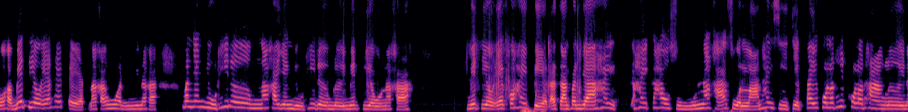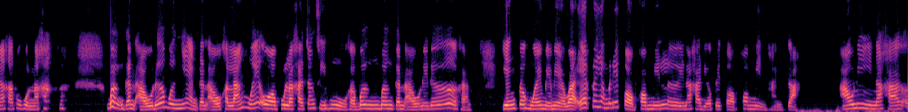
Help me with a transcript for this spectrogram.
บ่ค่ะเม็ดเดียวแอดให้แปดนะคะงวดนี้นะคะ มันยังอยู่ที่เดิมนะคะ ยังอยู่ที่เดิมเลยเม็ดเดียวนะคะ เม็ดเดียวแอดก็ให้แปดอาจารย์ปัญญาให้ ให้เก้าศูนย์นะคะ ส่วนหลานให้สี่เจ็ดไปคนละทิศคนละทางเลยนะคะ ทุกคนนะคะ เบิ่งกันเอาเด้อเบิ่งแย่งกันเอาค่ะล้างหวยออพุลค่ะจังสีหูค่ะ เบิ่งเบิ่งกันเอาในเด้อค่ะ เก่งตัวหวยแม่ๆว่าแอดก็ยังไม่ได้ตอบคอมเมนต์เลยนะคะ เดี๋ยวไปตอบคอมเมนต์ให้จ้ะเอานี่นะคะเอ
